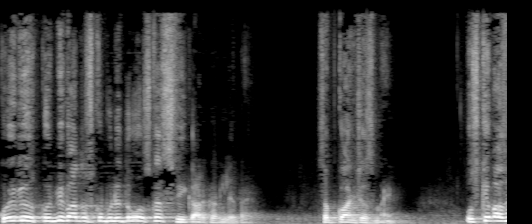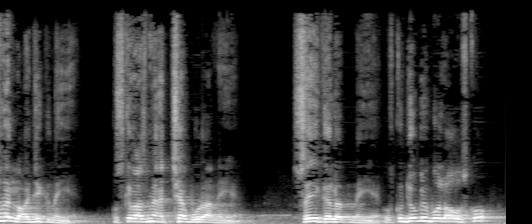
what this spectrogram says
कोई भी कोई भी बात उसको बोले तो वो उसका स्वीकार कर लेता है। सबकॉन्शियस माइंड उसके पास में लॉजिक नहीं है। उसके पास में अच्छा बुरा नहीं है। सही गलत नहीं है। उसको जो भी बोला उसको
